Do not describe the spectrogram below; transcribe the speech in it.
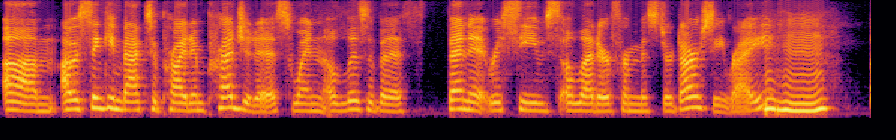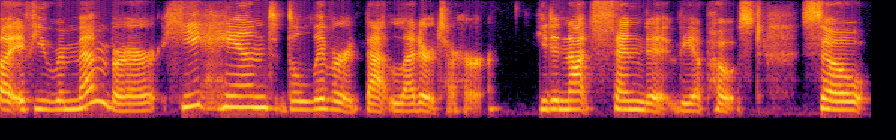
um, I was thinking back to Pride and Prejudice when Elizabeth Bennet receives a letter from Mr. Darcy, right? Mhm. But if you remember, he hand delivered that letter to her. He did not send it via post. So,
